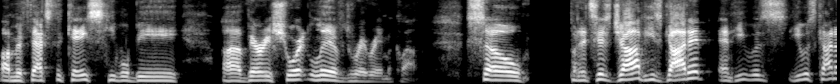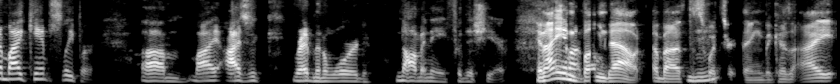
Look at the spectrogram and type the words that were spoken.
Um, if that's the case, he will be uh, very short lived, Ray Ray McCloud. So, but it's his job; he's got it, and he was he was kind of my camp sleeper, um, my Isaac Redman Award nominee for this year. And I am um, bummed out about the mm-hmm. Switzer thing because I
